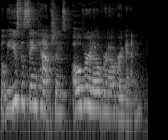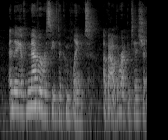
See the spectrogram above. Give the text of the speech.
but we use the same captions over and over and over again, and they have never received a complaint about the repetition.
